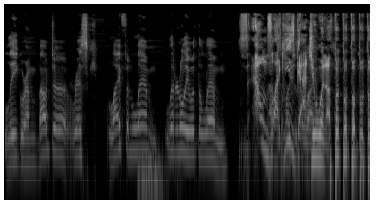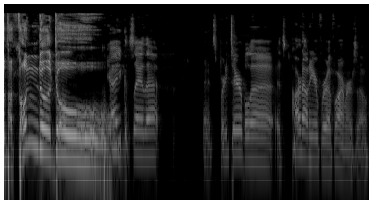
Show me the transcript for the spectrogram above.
league where I'm about to risk life and limb, literally with the limb. Sounds Not like so he's got you in a th- th- th- th- th- th- thunderdome. Yeah, you could say that. It's pretty terrible. Uh, it's hard out here for a farmer. So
